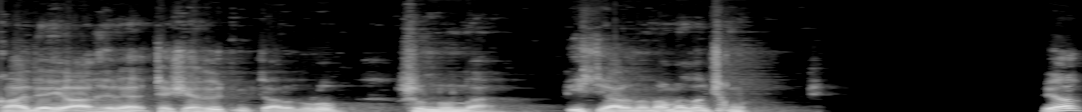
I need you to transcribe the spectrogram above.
kade-i ahire, teşehhüd miktarı durup sunnunla ihtiyarında namazdan çıkma. Ya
